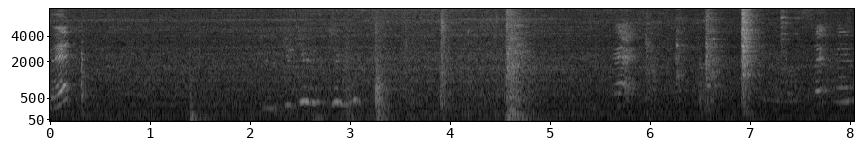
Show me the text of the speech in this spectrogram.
That's it. Okay. Give me one second.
